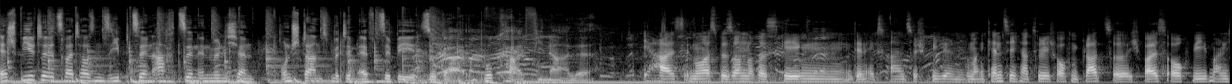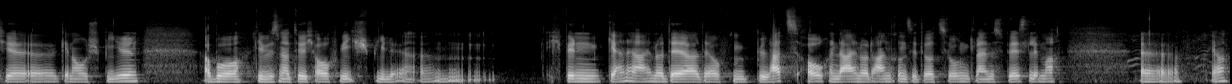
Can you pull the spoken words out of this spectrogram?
Er spielte 2017-18 in München und stand mit dem FCB sogar im Pokalfinale. Ja, es ist immer was Besonderes, gegen den Ex-Verein zu spielen. Man kennt sich natürlich auf dem Platz. Ich weiß auch, wie manche äh, genau spielen. Aber die wissen natürlich auch, wie ich spiele. Ich bin gerne einer, der, der auf dem Platz auch in der einen oder anderen Situation ein kleines Späßle macht. Äh, ja,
